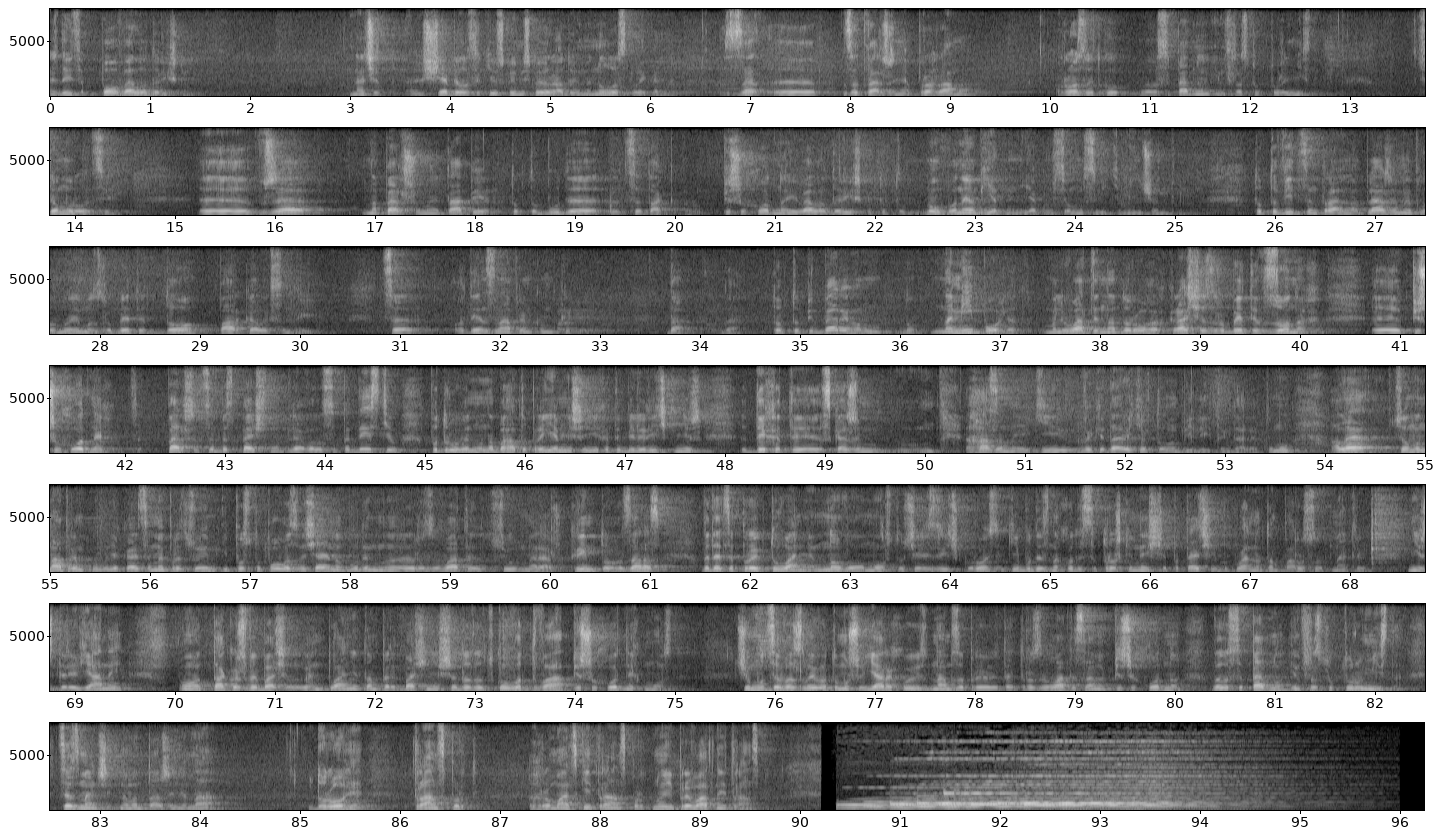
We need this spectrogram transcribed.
Значить, дивіться, по велодоріжкам. Значить, ще Білоцерківською міською радою минулого скликання за, е, затвердження програму розвитку велосипедної інфраструктури міста. В цьому році е, вже на першому етапі, тобто буде це так, пішохідна і велодоріжка. Тобто, ну, вони об'єднані, як у всьому світі, ми нічого не придумали. Тобто від центрального пляжу ми плануємо зробити до парка Олександрії. Це один з напрямків. Да, да. Тобто під берегом, ну, на мій погляд, малювати на дорогах краще зробити в зонах е, пішохідних. Перше, це безпечно для велосипедистів. По-друге, ну набагато приємніше їхати біля річки, ніж дихати, скажімо, газами, які викидають автомобілі і так далі. Тому, але в цьому напрямку, як кажеться, ми працюємо і поступово, звичайно, будемо е, розвивати цю мережу. Крім того, зараз ведеться проєктування нового мосту через річку Рось, який буде знаходитися трошки нижче по течії, буквально там пару сот метрів, ніж дерев'яний. Також ви бачили в генплані, там передбачені ще додатково два пішохідних мости. Чому це важливо? Тому що я рахую нам за пріоритет розвивати саме пішохідну велосипедну інфраструктуру міста. Це зменшить навантаження на дороги, транспорт, громадський транспорт, ну і приватний транспорт.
